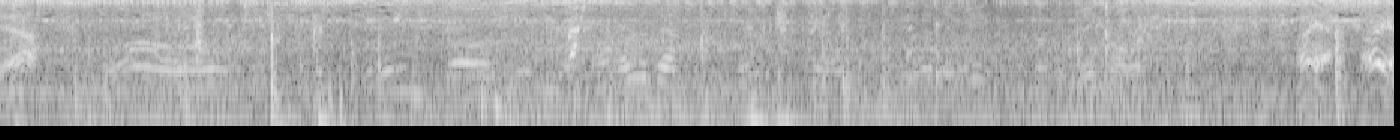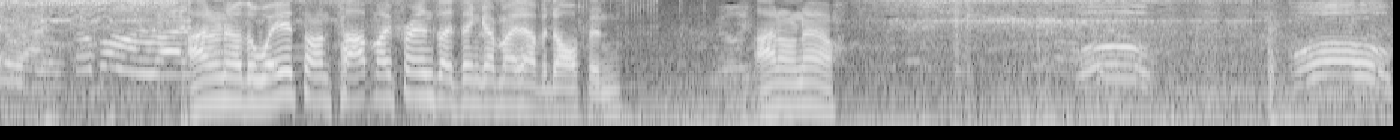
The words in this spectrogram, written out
Yeah. Oh yeah, oh yeah, Ryan. Come on, Ryan. I don't know. The way it's on top, my friends, I think I might have a dolphin. Really? I don't know. Whoa. Whoa.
